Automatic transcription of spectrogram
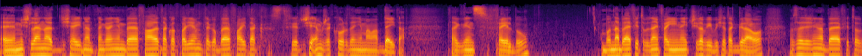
E, myślałem nad, dzisiaj nad nagraniem BF, ale tak odpaliłem tego BF-a i tak stwierdziłem, że kurde nie mam update'a. Tak więc fail był. Bo na BF-ie to najfajniej, najchillowiej by się tak grało. W zasadzie na BF-ie to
